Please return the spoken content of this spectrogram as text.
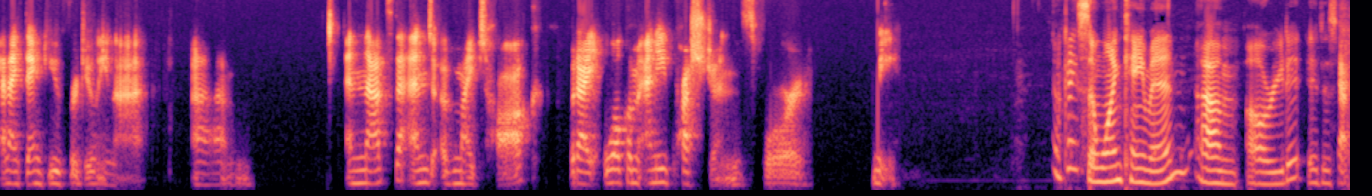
And I thank you for doing that. Um, and that's the end of my talk, but I welcome any questions for me. Okay, so one came in. Um, I'll read it. It is yeah.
